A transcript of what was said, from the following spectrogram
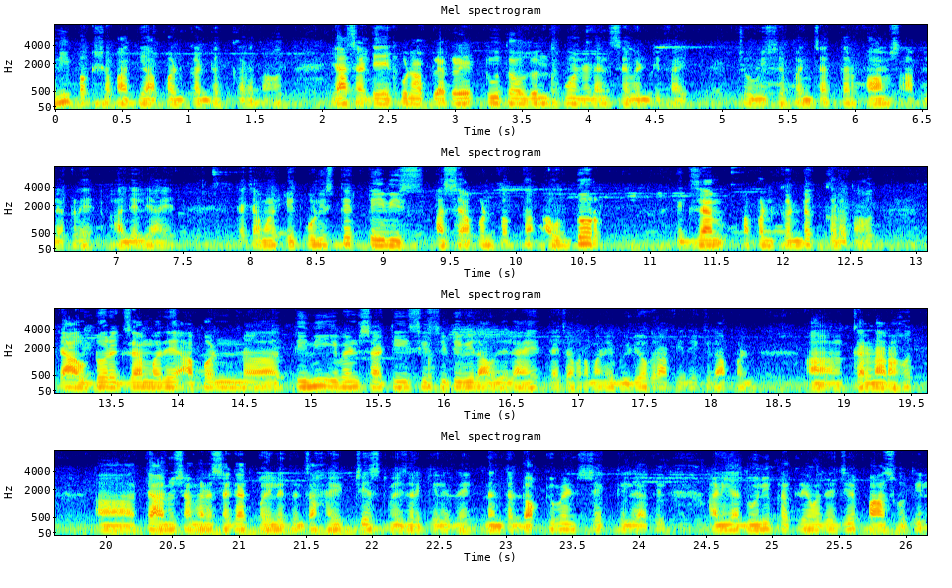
निपक्षपाती आपण कंडक्ट करत आहोत. यासाठी एकूण आपल्याकडे two thousand four hundred and seventy five चोवीसशे पंच्याहत्तर फॉर्म्स आपल्याकडे आलेले आहेत. त्याच्यामुळे एकोणीस ते तेवीस असे आपण फक्त आउटडोर एक्झाम आपण कंडक्ट करत आहोत. त्या आउटडोर एक्झाममध्ये आपण तिन्ही इव्हेंटसाठी सी सी टी व्ही लावलेले आहेत. त्याच्याप्रमाणे व्हिडिओग्राफी देखील आपण करणार आहोत. त्या अनुषंगाने सगळ्यात पहिले त्यांचा हाईट चेस्ट मेजर केले जाईल. नंतर डॉक्युमेंट्स चेक केले जातील. आणि या दोन्ही प्रक्रियेमध्ये जे पास होतील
